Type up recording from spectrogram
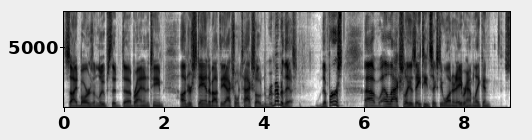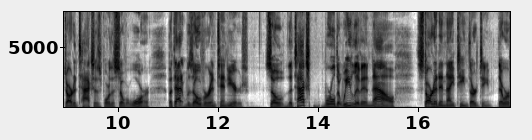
sidebars and loops that uh, Brian and the team understand about the actual tax load. Remember this the first, uh, well, actually, is 1861, and Abraham Lincoln started taxes for the Civil War, but that was over in 10 years. So the tax world that we live in now started in 1913. There were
